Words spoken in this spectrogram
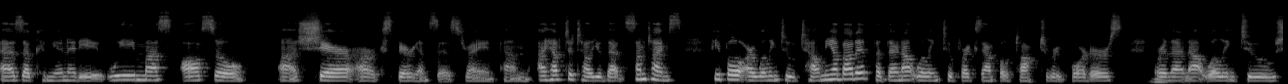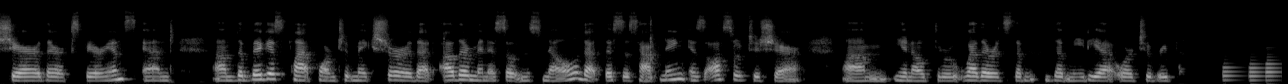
as a community, we must also uh, share our experiences, right? Um, I have to tell you that sometimes people are willing to tell me about it, but they're not willing to, for example, talk to reporters or mm-hmm. they're not willing to share their experience. And um, the biggest platform to make sure that other Minnesotans know that this is happening is also to share, um, you know, through whether it's the, the media or to report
